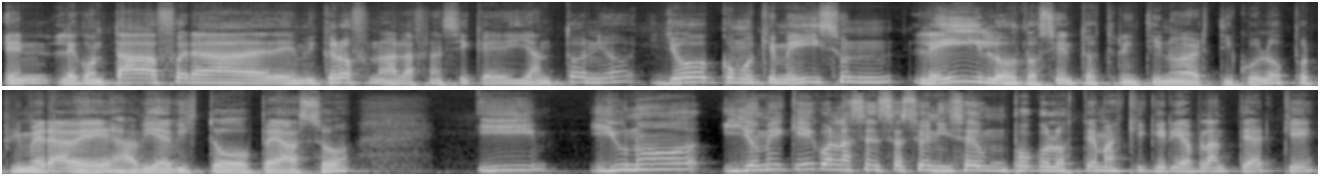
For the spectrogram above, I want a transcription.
en- le contaba fuera de micrófono a la Francisca y Antonio, yo como que me hice un, leí los 239 artículos, por primera vez había visto pedazos, y, y uno, y yo me quedé con la sensación, hice un poco los temas que quería plantear, que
